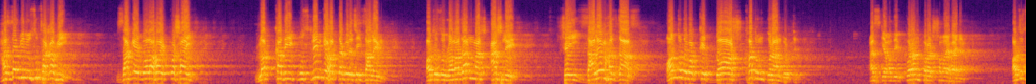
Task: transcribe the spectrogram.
হাজরত বিন ইউসুফ সাকাবি যাকে বলা হয় কসাই, লক্ষাধিক মুসলিমকে হত্যা করেছে জালেম। অথচ রমাজান মাস আসলে সেই জালেম হাজ্জাজ অন্তত পক্ষে দশ খতম কোরআন পড়তেন আজকে আমাদের কোরআন পড়ার সময় হয় না। অথচ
